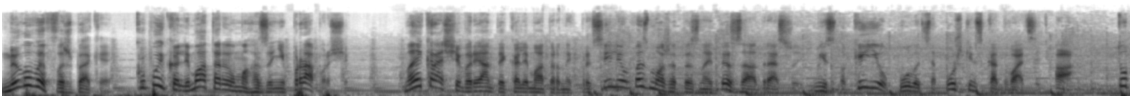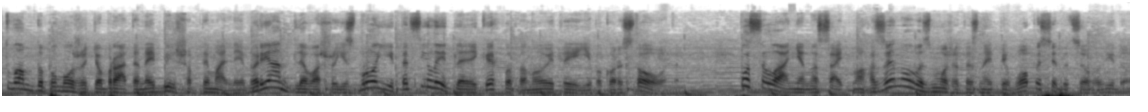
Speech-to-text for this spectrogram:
Не лови флешбеки. Купуй каліматори в магазині прапорщик. Найкращі варіанти каліматорних прицілів ви зможете знайти за адресою місто Київ, вулиця Пушкінська, 20А. Тут вам допоможуть обрати найбільш оптимальний варіант для вашої зброї та цілей, для яких ви плануєте її використовувати. Посилання на сайт магазину ви зможете знайти в описі до цього відео.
